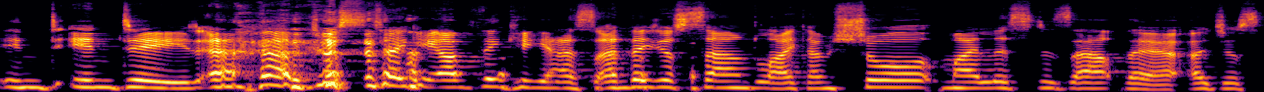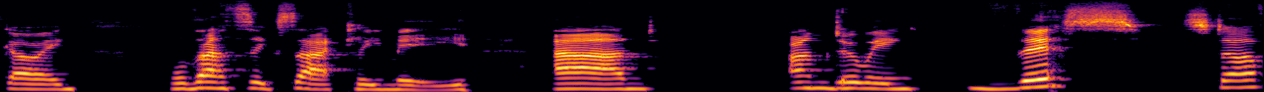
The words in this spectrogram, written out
in, indeed. I'm just taking, I'm thinking, yes. And they just sound like, I'm sure my listeners out there are just going, well, that's exactly me. And I'm doing this stuff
